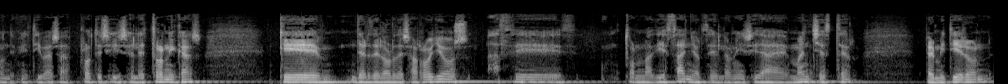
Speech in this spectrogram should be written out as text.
en definitiva esas prótesis electrónicas, que desde los desarrollos hace torno a 10 años de la Universidad de Manchester permitieron,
